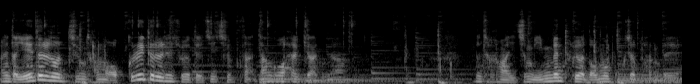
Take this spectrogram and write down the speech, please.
아니 나 얘들도 지금 잠깐만 업그레이드를 해줘야 되지? 지금 딴 거 할 게 아니라. 잠깐만 지금 인벤토리가 너무 복잡한데.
